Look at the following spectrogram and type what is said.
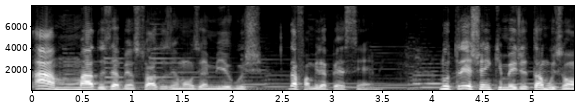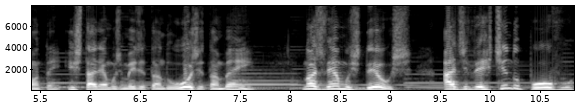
Amados e abençoados irmãos e amigos da família PSM, no trecho em que meditamos ontem e estaremos meditando hoje também, nós vemos Deus advertindo o povo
